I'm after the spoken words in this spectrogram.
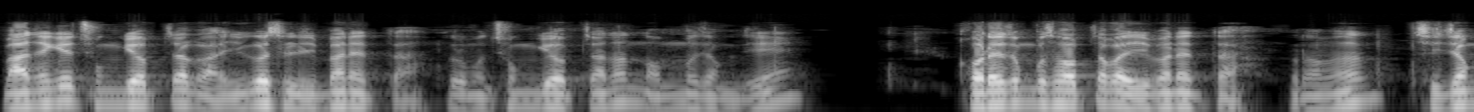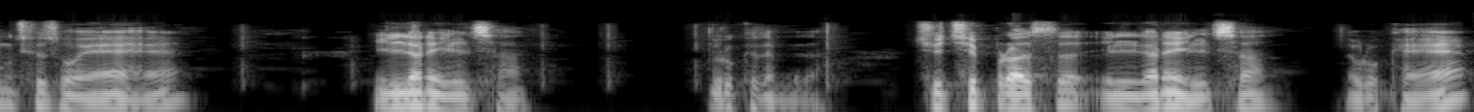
만약에 중개업자가 이것을 위반했다. 그러면 중개업자는 업무정지. 거래정보사업자가 위반했다. 그러면 지정 취소에 1년에 1천 이렇게 됩니다. G치 플러스 1년에 1천 이렇게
